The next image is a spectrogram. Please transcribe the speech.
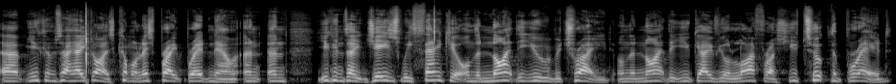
Um, you can say, hey guys, come on, let's break bread now. And, and you can say, Jesus, we thank you on the night that you were betrayed, on the night that you gave your life for us. You took the bread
